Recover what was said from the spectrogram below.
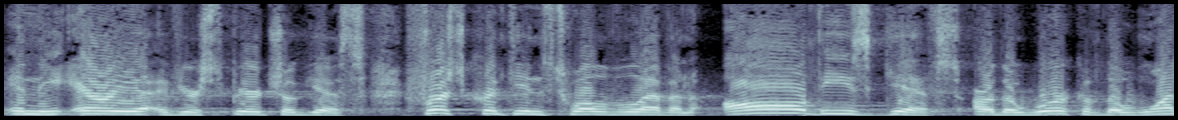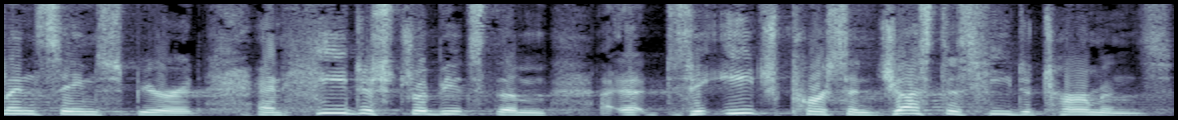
in the area of your spiritual gifts. 1 Corinthians 12 11. All these gifts are the work of the one and same Spirit, and He distributes them uh, to each person just as He determines.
